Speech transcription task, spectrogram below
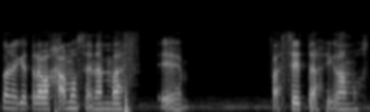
con el que trabajamos en ambas eh, facetas, digamos.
